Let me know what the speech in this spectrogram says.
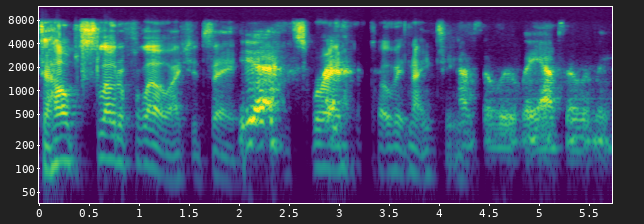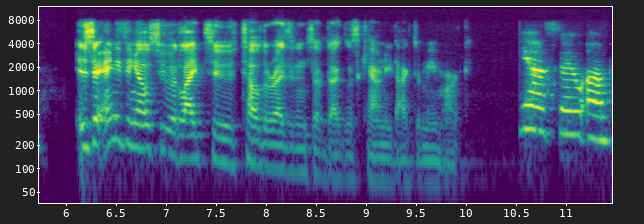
to help slow the flow, I should say. Yeah. Spread COVID nineteen. Absolutely, absolutely. Is there anything else you would like to tell the residents of Douglas County, Dr. Memark? Yeah, so um,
